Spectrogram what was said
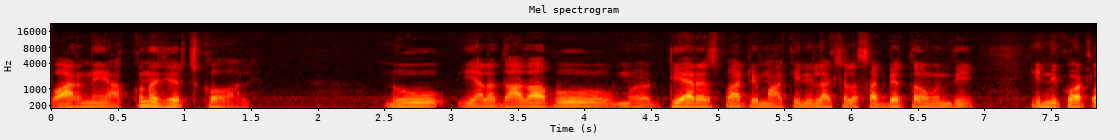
వారిని హక్కున చేర్చుకోవాలి. నువ్వు ఇలా దాదాపు టీఆర్ఎస్ పార్టీ మాకు ఇన్ని లక్షల సభ్యత్వం ఉంది ఇన్ని కోట్ల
